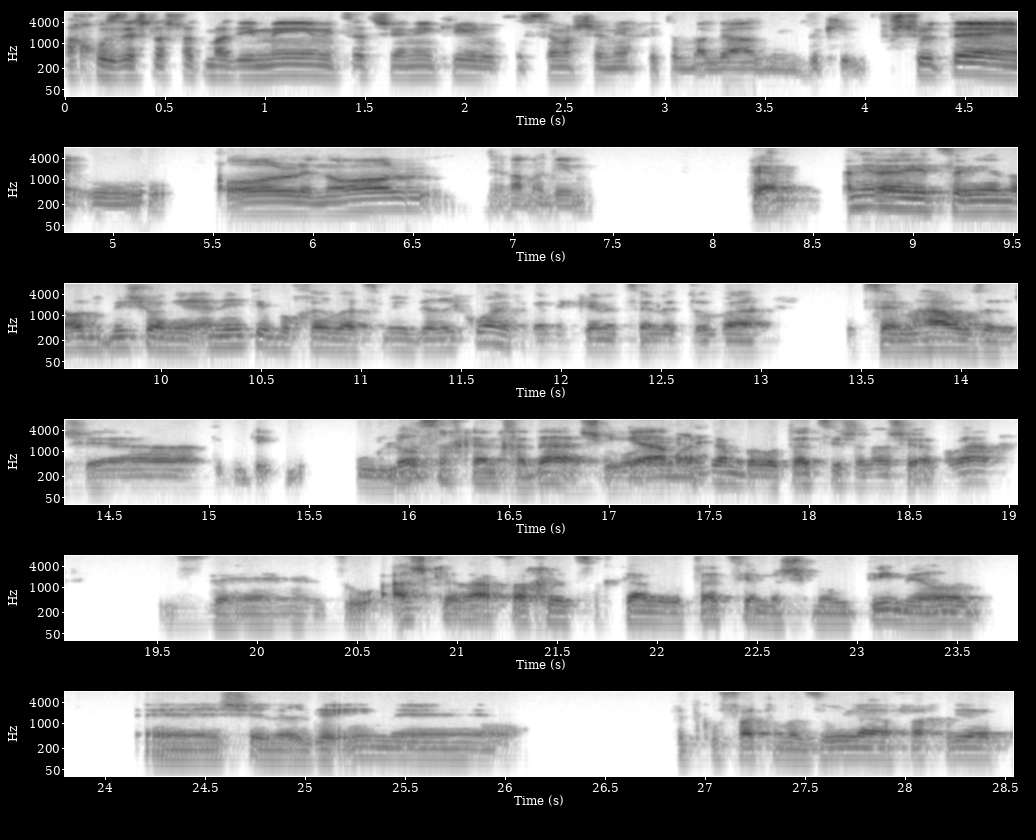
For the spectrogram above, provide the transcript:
אחוזי שלושות מדהימים, מצד שני כאילו הוא חוסם השני הכי טוב בגארדים, זה כאילו פשוט אה, הוא all in all, נראה מדהים. כן, אני אציין עוד מישהו, אני, אני הייתי בוחר בעצמי דריק ווייט, ואני כן אציין לטובה את סם האוזר, שהוא לא שחקן חדש, הוא היה גם ברוטציה שנה שעברה, והוא אשכרה הפך להיות שחקן רוטציה משמעותי מאוד, אה, של רגעים אה, בתקופת מזולה הפך להיות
